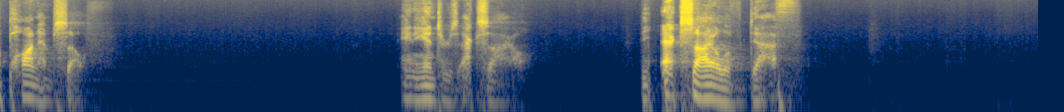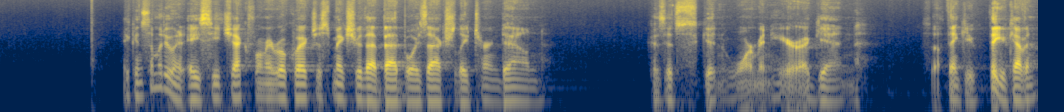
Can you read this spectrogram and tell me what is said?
upon himself. And he enters exile, the exile of death. Hey, can someone do an AC check for me, real quick? Just make sure that bad boy's actually turned down because it's getting warm in here again. So thank you. Thank you, Kevin.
